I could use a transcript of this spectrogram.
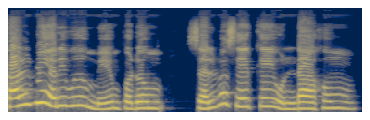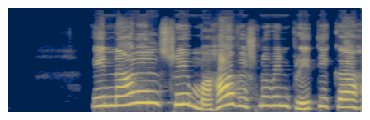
கல்வி அறிவு மேம்படும் செல்வ சேர்க்கை உண்டாகும். இந்நாளில் ஸ்ரீ மகாவிஷ்ணுவின் பிரீத்திக்காக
